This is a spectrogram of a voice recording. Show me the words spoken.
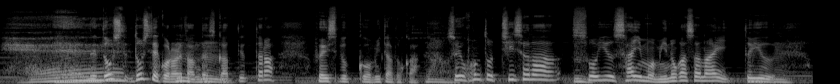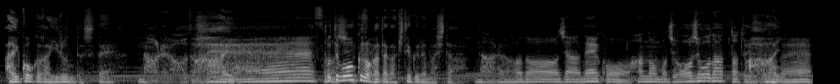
へえでどうしてどうして来られたんですか？うんって言ったら、フェイスブックを見たとかそういう本当小さなそういうサインも見逃さないといんうん愛好家がいるんですね。なるほど。ね、はい。とても多くの方が来てくれました。なるほど。じゃあねこう反応も上々だったということで、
